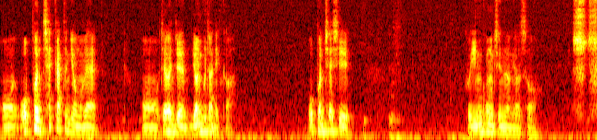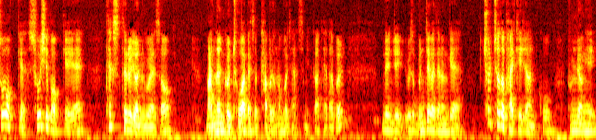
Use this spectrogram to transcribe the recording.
어, Open Chat 같은 경우에 어, 제가 이제 연구자니까 오픈 챗이 그 인공지능이어서 수, 억 개, 수십억 개의 텍스트를 연구해서 맞는 그 조합해서 답을 하는 거지 않습니까? 대답을. 근데 이제 여기서 문제가 되는 게 출처도 밝히지 않고 분명히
